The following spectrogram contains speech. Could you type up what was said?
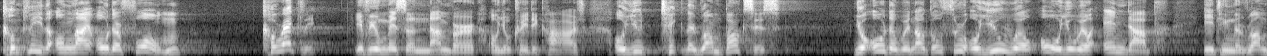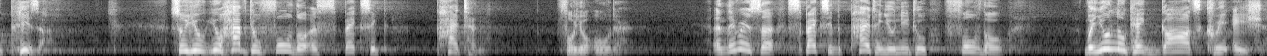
complete the online order form correctly. If you miss a number on your credit card or you tick the wrong boxes, your order will not go through, or you will, or you will end up eating the wrong pizza. So you, you have to follow a specific pattern for your order. And there is a specific pattern you need to follow. When you look at God's creation,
